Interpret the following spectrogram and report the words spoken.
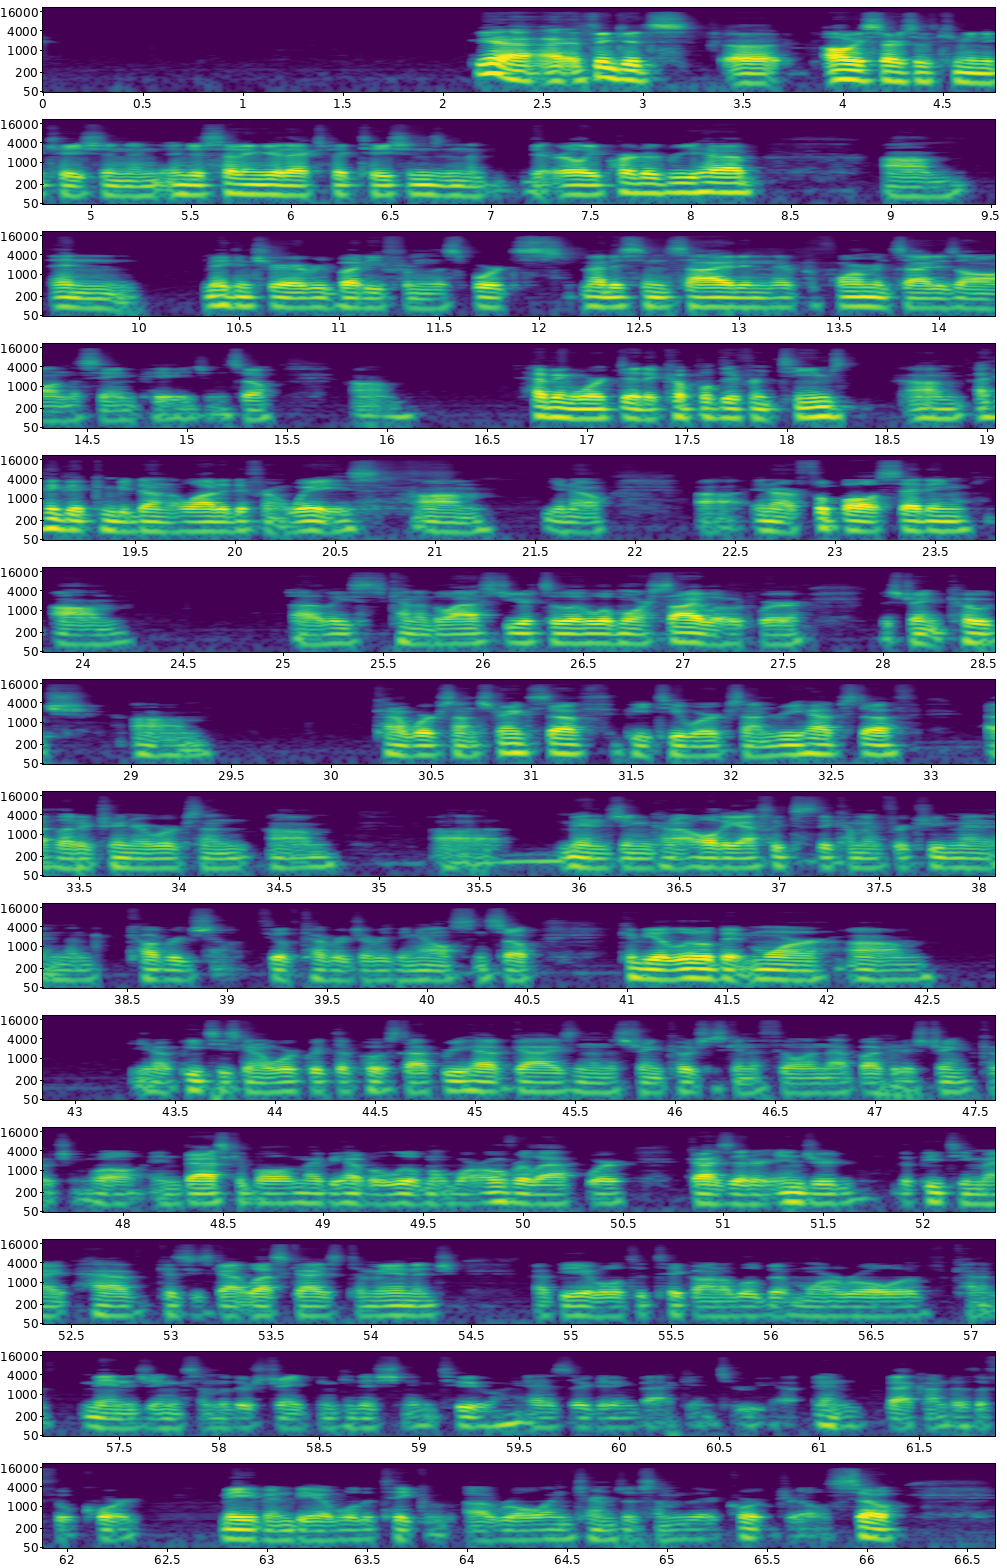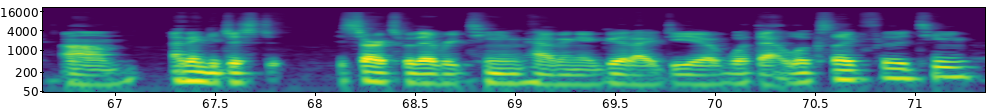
Yeah, I think it's uh, always starts with communication and, and just setting good expectations in the, the early part of rehab um, and making sure everybody from the sports medicine side and their performance side is all on the same page. And so, um, having worked at a couple different teams, um, I think it can be done a lot of different ways. Um, you know, uh, in our football setting, um, at least kind of the last year, it's a little more siloed where the strength coach um, kind of works on strength stuff. PT works on rehab stuff. Athletic trainer works on um, uh, managing kind of all the athletes as they come in for treatment, and then coverage, field coverage, everything else. And so, it can be a little bit more um, you know, PT is going to work with the post-op rehab guys, and then the strength coach is going to fill in that bucket of strength coaching. Well, in basketball, it might be have a little bit more overlap where guys that are injured, the PT might have because he's got less guys to manage, might be able to take on a little bit more role of kind of managing some of their strength and conditioning too as they're getting back into rehab and back onto the field court. May even be able to take a role in terms of some of their court drills. So um, I think it just it starts with every team having a good idea of what that looks like for the team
